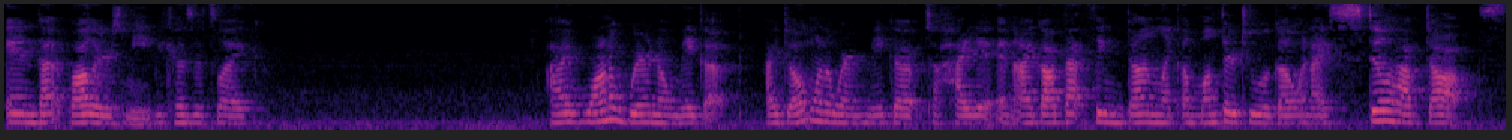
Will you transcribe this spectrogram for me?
and that bothers me because it's like, I want to wear no makeup. I don't want to wear makeup to hide it. And I got that thing done like a month or two ago and I still have dots.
